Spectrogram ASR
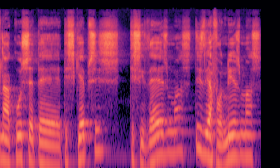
να ακούσετε τις σκέψεις, τις ιδέες μας, τις διαφωνίες μας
